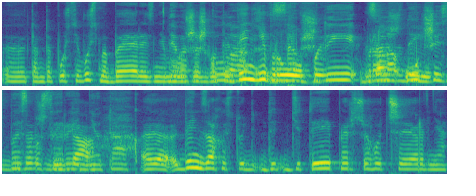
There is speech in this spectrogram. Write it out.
Е, Там, допустим, 8 березня Де може бути День Європи. завжди брала участь безпосередньо, так. Е, День захисту дітей 1 червня,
